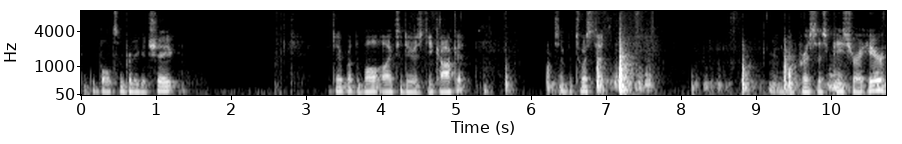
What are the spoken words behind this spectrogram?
The bolt's in pretty good shape. Take what the bolt I like to do is decock it. Simply twist it. And press this piece right here.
